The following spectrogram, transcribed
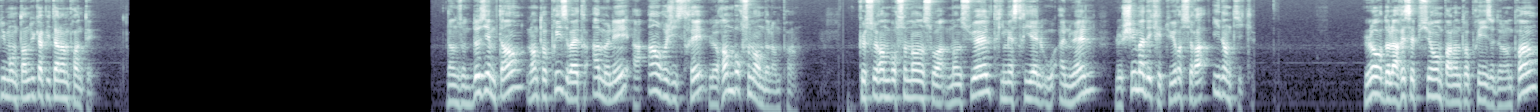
du montant du capital emprunté. Dans un deuxième temps, l'entreprise va être amenée à enregistrer le remboursement de l'emprunt. Que ce remboursement soit mensuel, trimestriel ou annuel, le schéma d'écriture sera identique. Lors de la réception par l'entreprise de l'emprunt,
